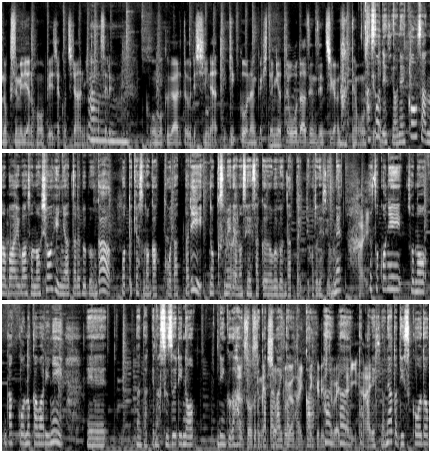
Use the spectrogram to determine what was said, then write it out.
ノックスメディアのホームページはこちらに飛ばせるうん。項目があると嬉しいなって結構なんか人によってオーダー全然違うなって思うんですけど。あそうですよね。コンさんの場合はその商品にあたる部分がポッドキャストの学校だったりノックスメディアの制作の部分だったりってことですよね、はい。でそこにその学校の代わりに、えーなんだっけな SUZURI のリンクが入ってくる方がいたりとか。はいはい。とかはいですよね。あとディスコード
